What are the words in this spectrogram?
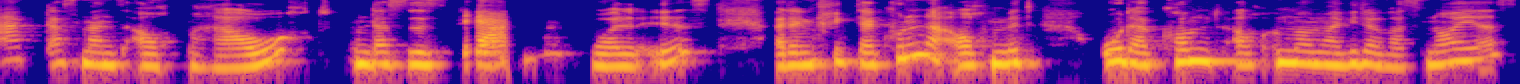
merkt, dass man es auch braucht und dass es ja. toll ist, weil dann kriegt der Kunde auch mit, oder oh, kommt auch immer mal wieder was Neues.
